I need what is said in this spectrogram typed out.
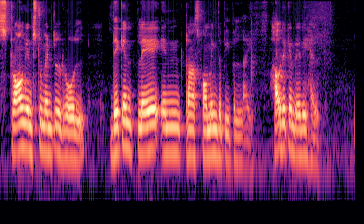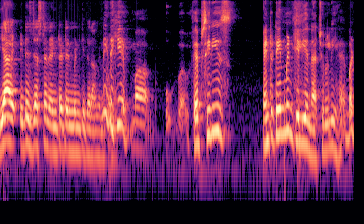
strong instrumental role they can play in transforming the people life? How they can really help? Yeah, it is just an entertainment की तरह नहीं देखिए वेब सीरीज एंटरटेनमेंट के लिए नेचुरली है बट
